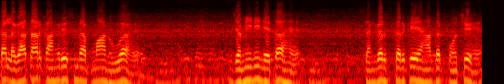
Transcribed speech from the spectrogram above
का लगातार कांग्रेस में अपमान हुआ है, जमीनी नेता है, संघर्ष करके यहाँ तक पहुँचे हैं।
